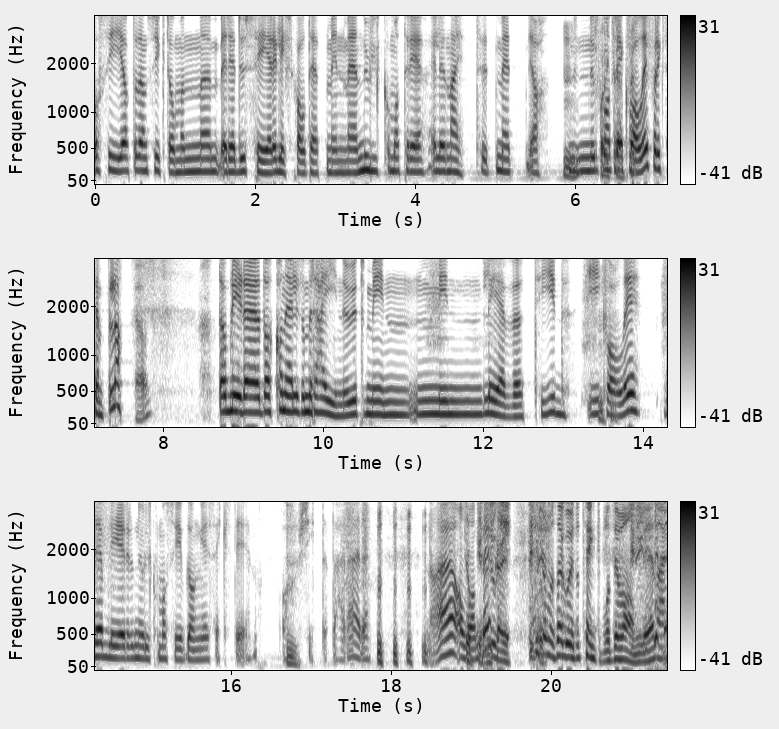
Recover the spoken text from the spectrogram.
Og si at den sykdommen eh, reduserer livskvaliteten min med 0,3 Eller nei, med ja, Mm, for 0,3 eksempel. kvaler, for eksempel. Da. Ja. Da, blir det, da kan jeg liksom regne ut min, min levetid i kvali. Det blir 0,7 ganger 60. Åh, shit, dette her er Nei, ikke du avansert. skal- Ikke som å gå ut og tenke på det vanlige. Nei,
